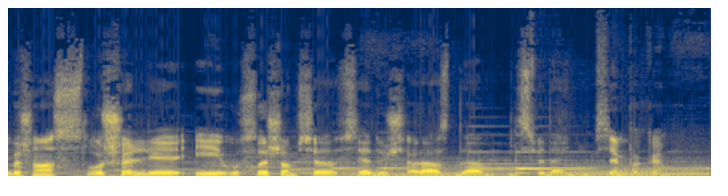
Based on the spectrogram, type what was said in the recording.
спасибо, что нас слушали, и услышимся в следующий раз. Да, до свидания. Всем пока.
